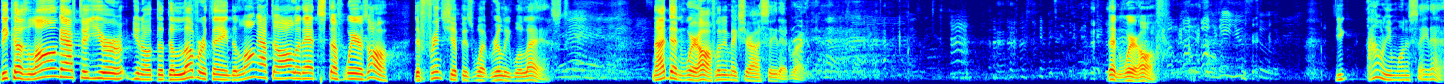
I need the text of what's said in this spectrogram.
because long after you're, you know, the, the lover thing, the long after all of that stuff wears off, the friendship is what really will last. Now, it doesn't wear off. Let me make sure I say that right. Doesn't wear off. You, I don't even want to say that.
